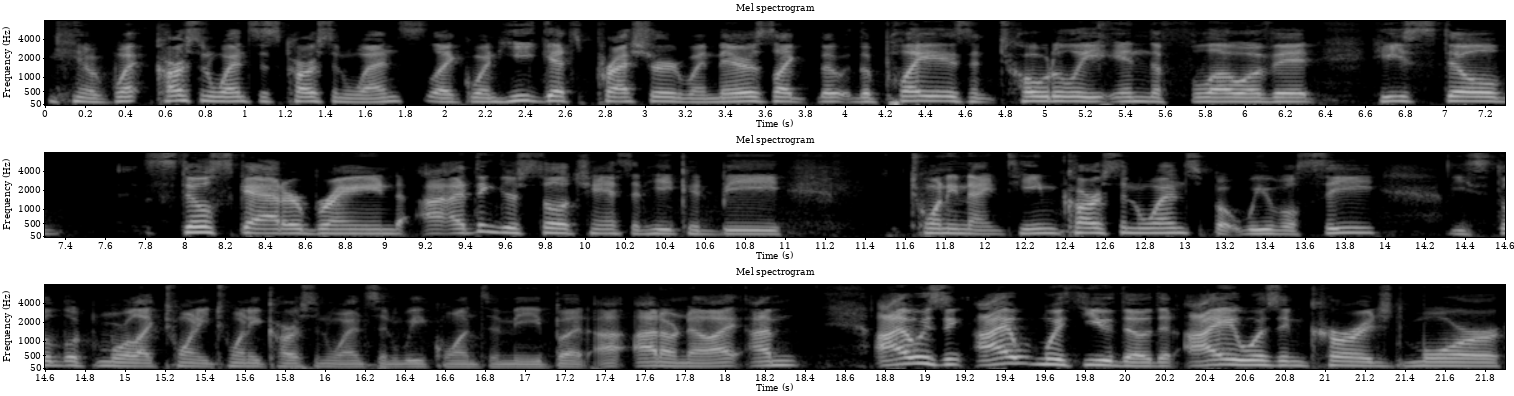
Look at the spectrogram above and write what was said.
you know, Carson Wentz is Carson Wentz. Like when he gets pressured, when there's like the, the play isn't totally in the flow of it, he's still, still scatterbrained. I think there's still a chance that he could be 2019 Carson Wentz, but we will see. He still looked more like 2020 Carson Wentz in Week One to me, but I, I don't know. I, I'm I was I'm with you though that I was encouraged more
